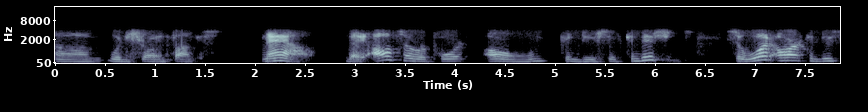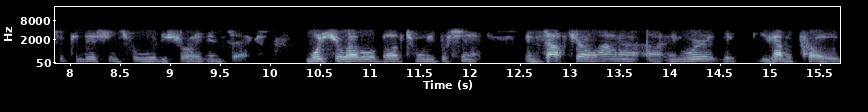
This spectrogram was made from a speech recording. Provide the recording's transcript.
um, wood destroying fungus. Now, they also report on conducive conditions. So, what are conducive conditions for wood destroying insects? Moisture level above 20%. In South Carolina, uh, and where the, you have a probe,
